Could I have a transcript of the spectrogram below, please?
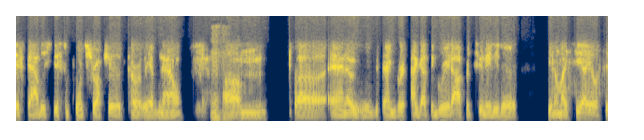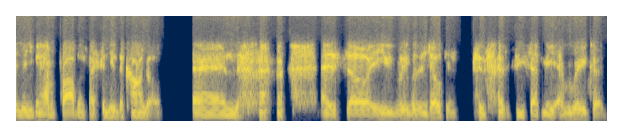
establish the support structure that currently have now. Mhm. Um, uh, and I, was, I, I got the great opportunity to, you know, my CIO said that you can have a problem if I send you to the Congo. And, and so he, he wasn't joking. he sent me everywhere he could.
